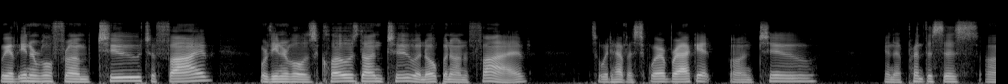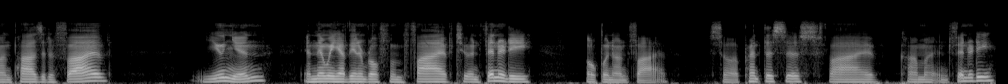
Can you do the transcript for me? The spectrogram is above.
We have the interval from 2 to 5, where the interval is closed on 2 and open on 5. So we'd have a square bracket on 2 and a parenthesis on positive 5, union, and then we have the interval from 5 to infinity, open on 5. So a parenthesis, 5, comma, infinity.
